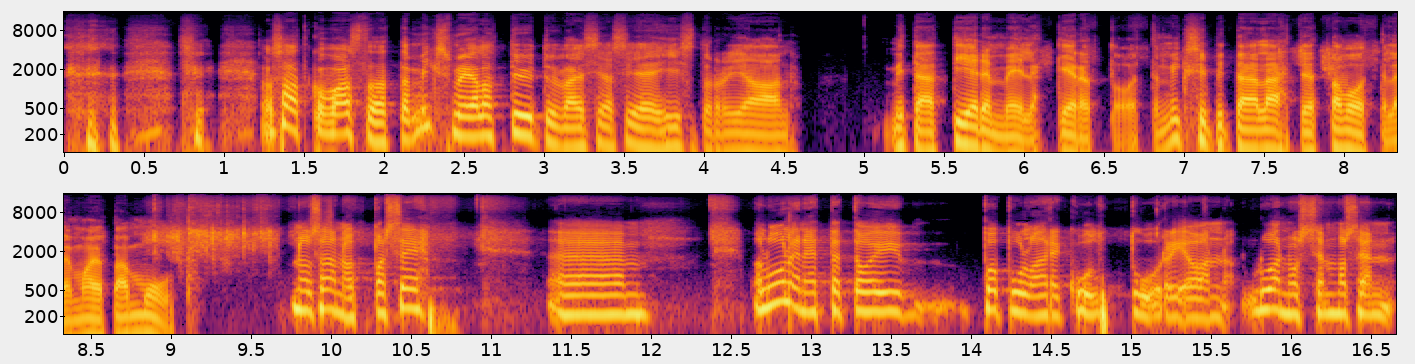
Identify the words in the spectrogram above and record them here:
Osaatko vastata, että miksi me ei olla tyytyväisiä siihen historiaan, mitä tiede meille kertoo, että miksi pitää lähteä tavoittelemaan jotain muuta? No sanoppa se. Mä luulen, että toi populaarikulttuuri on luonut semmoisen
